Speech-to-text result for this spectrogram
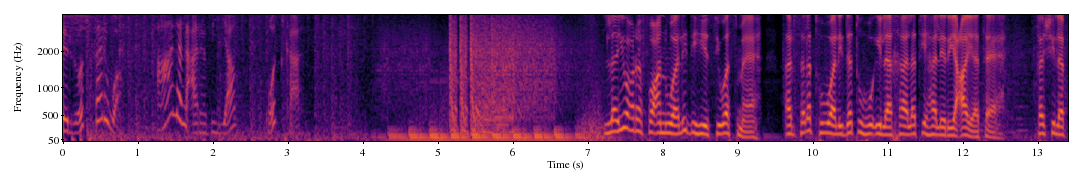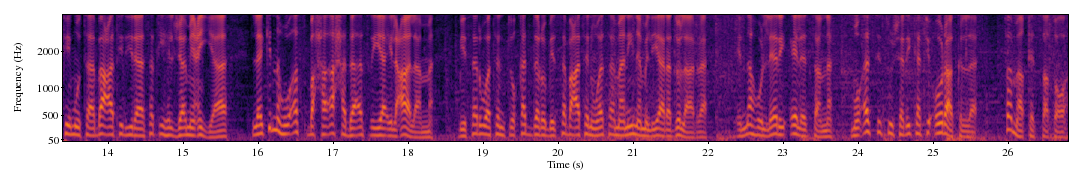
سر الثروة على العربية بودكاست. لا يعرف عن والده سوى اسمه. أرسلته والدته إلى خالتها لرعايته. فشل في متابعة دراسته الجامعية لكنه أصبح أحد أثرياء العالم بثروة تقدر ب 87 مليار دولار. إنه ليري إليسون مؤسس شركة أوراكل. فما قصته؟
